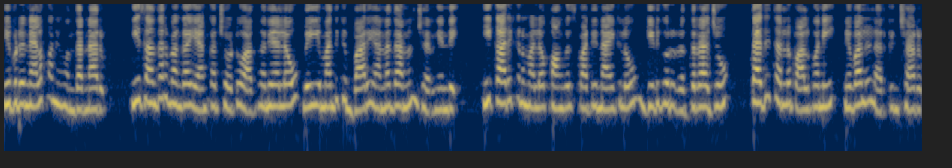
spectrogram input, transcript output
ఇప్పుడు నెలకొని ఉందన్నారు. ఈ సందర్భంగా యాంకర్ చోటు ఆధ్వర్యంలో వెయ్యి మందికి భారీ అన్నదానం జరిగింది. ఈ కార్యక్రమంలో కాంగ్రెస్ పార్టీ నాయకులు గిడుగురు రుద్రరాజు తదితరులు పాల్గొని నివాళులు అర్పించారు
